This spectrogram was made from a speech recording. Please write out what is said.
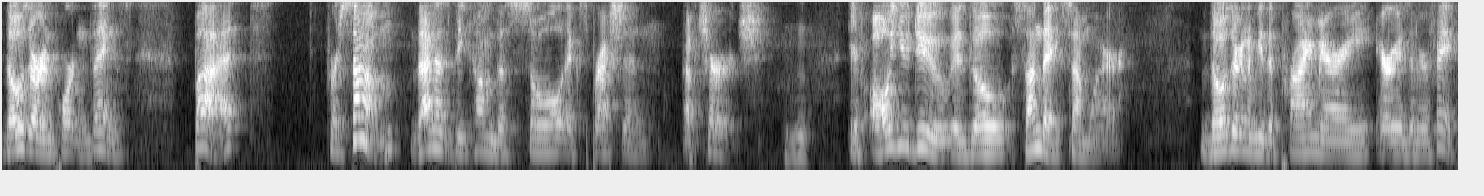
those are important things. But for some, that has become the sole expression of church. Mm-hmm. If all you do is go Sunday somewhere, those are going to be the primary areas of your faith.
